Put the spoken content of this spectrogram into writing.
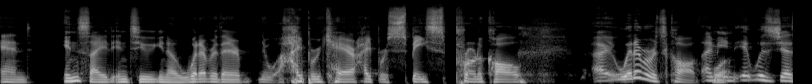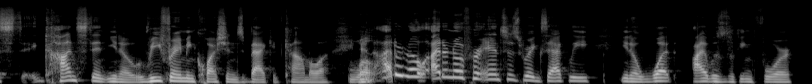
and insight into you know whatever their hypercare hyperspace protocol uh, whatever it's called i well, mean it was just constant you know reframing questions back at kamala well, and i don't know i don't know if her answers were exactly you know what i was looking for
